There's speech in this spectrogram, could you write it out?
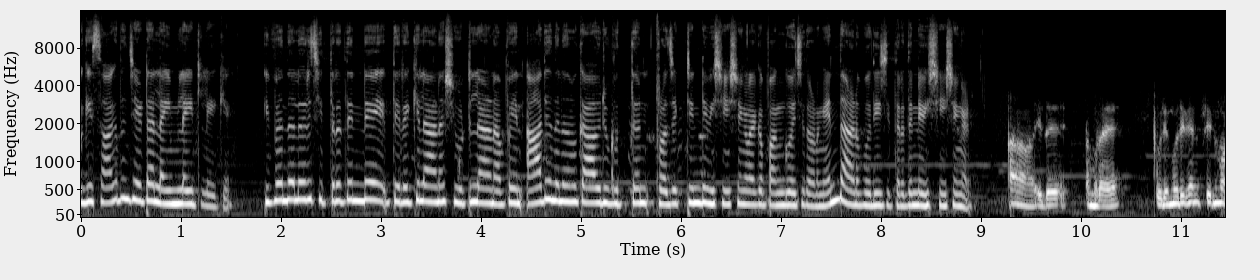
ഓക്കെ സ്വാഗതം ചേട്ടാ ലൈം ലൈറ്റിലേക്ക് ഇപ്പൊ എന്തായാലും ഒരു ചിത്രത്തിന്റെ തിരക്കിലാണ് ഷൂട്ടിലാണ്. അപ്പൊ ആദ്യം തന്നെ നമുക്ക് ആ ഒരു പുത്തൻ പ്രൊജക്ടിന്റെ വിശേഷങ്ങളൊക്കെ പങ്കുവെച്ച് തുടങ്ങാം. എന്താണ് പുതിയ ചിത്രത്തിന്റെ വിശേഷങ്ങൾ? ആ ഇത് നമ്മുടെ പുലിമുരുകൻ സിനിമ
